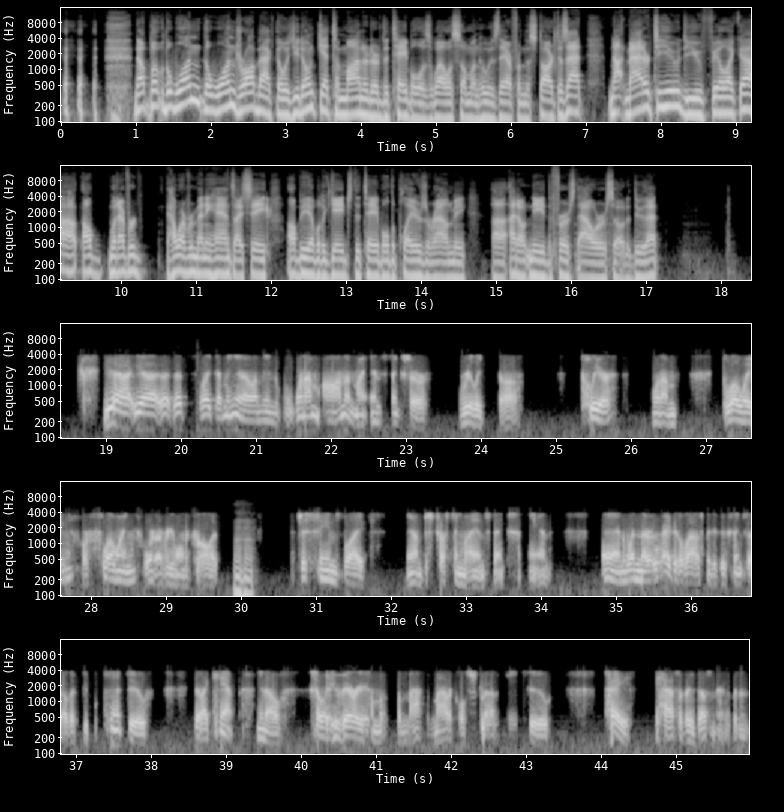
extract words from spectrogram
now, but the one the one drawback though is you don't get to monitor the table as well as someone who was there from the start. Does that not matter to you? Do you feel like uh, I'll, I'll whatever however many hands I see, I'll be able to gauge the table, the players around me. Uh, I don't need the first hour or so to do that. Yeah, yeah, that, that's like I mean, you know, I mean, when I'm on and my instincts are really uh, clear, when I'm glowing or flowing, whatever you want to call it. Mm-hmm. It just seems like you know, I'm just trusting my instincts, and and when they're right, it allows me to do things that other people can't do, that I can't, you know. So I vary from a, mathematical strategy to, hey, it has it or it doesn't have it. And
